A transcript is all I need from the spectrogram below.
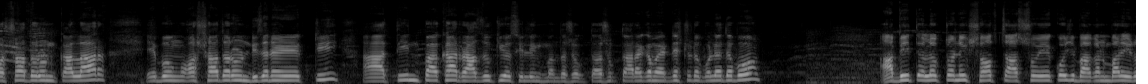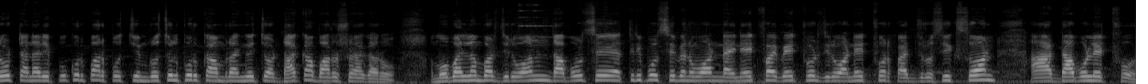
অসাধারণ কালার এবং অসাধারণ ডিজাইনের একটি তিন পাখা রাজকীয় সিলিং ফ্যান দর্শক দর্শক, তার আগে আমি অ্যাড্রেসটা বলে দেবো। আবিদ ইলেকট্রনিক শপ চারশো একুশ বাগানবাড়ি রোড টানারি পুকুর পার পশ্চিম রসুলপুর, কামরাঙ্গি চর, ঢাকা বারোশো এগারো। Mobile number zero one double সে triple seven one nine eight five eight four zero one eight four five zero six one আর ডাবল এইট ফোর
